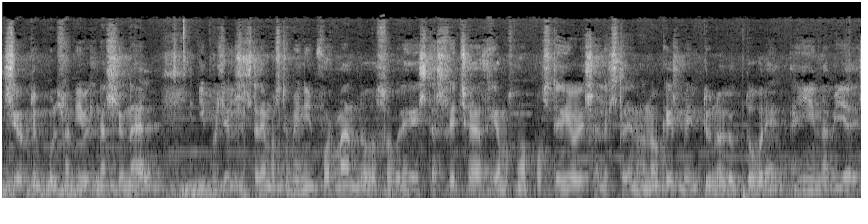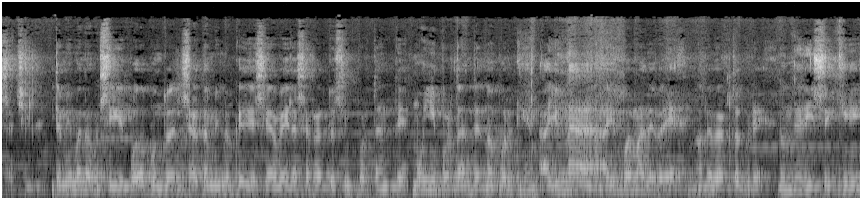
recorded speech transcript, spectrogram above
cierto impulso a nivel nacional y pues ya les estaremos también informando sobre estas fechas, digamos, como posteriores al estreno, ¿no? Que es 21 de octubre, ahí en la Villa de Sachila. También, bueno, si puedo puntualizar también lo que decía Abel hace rato, es importante, muy importante, ¿no? Porque hay, una, hay un poema de Brecht, ¿no? De Bertolt Brecht, donde dice que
